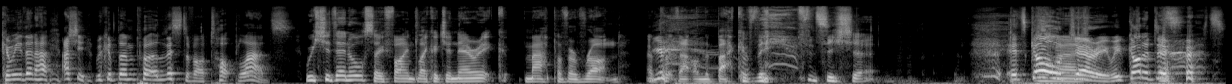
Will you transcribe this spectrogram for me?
Can we then have? Actually, we could then put a list of our top lads. We should then also find like a generic map of a run and put that on the back of the, of the t-shirt. It's gold, man. Jerry. We've got to do it.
